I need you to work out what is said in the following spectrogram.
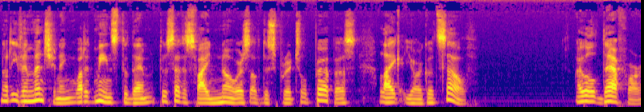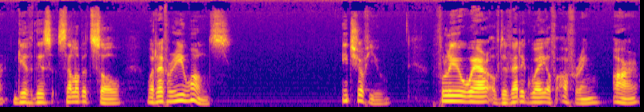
not even mentioning what it means to them to satisfy knowers of the spiritual purpose, like your good self. I will therefore give this celibate soul whatever he wants. Each of you, fully aware of the Vedic way of offering, are,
